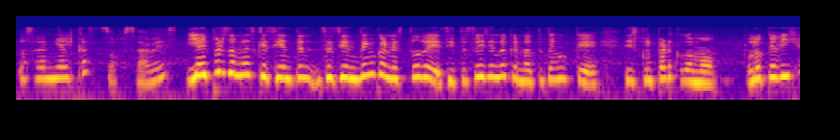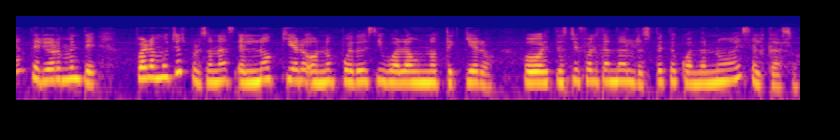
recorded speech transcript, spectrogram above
o sea, ni al caso, ¿sabes? Y hay personas que sienten, se sienten con esto de, si te estoy diciendo que no te tengo que disculpar como lo que dije anteriormente, para muchas personas el no quiero o no puedo es igual a un no te quiero o te estoy faltando al respeto cuando no es el caso.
